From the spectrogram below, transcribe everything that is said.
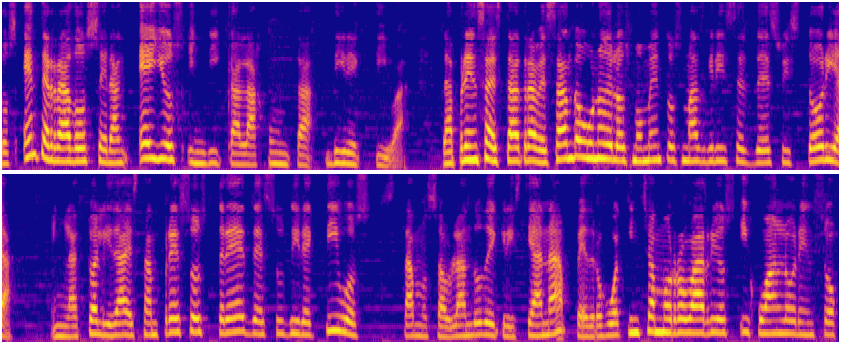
los enterrados serán ellos, indica la junta directiva. La prensa está atravesando uno de los momentos más grises de su historia. En la actualidad están presos tres de sus directivos, Estamos hablando de Cristiana, Pedro Joaquín Chamorro Barrios y Juan Lorenzo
